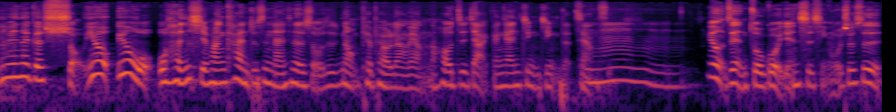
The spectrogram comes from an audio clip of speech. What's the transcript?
因为那个手，因为因为我我很喜欢看，就是男生的手就是那种漂漂亮亮，然后指甲干干净净的这样子。嗯。因为我之前做过一件事情，我就是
